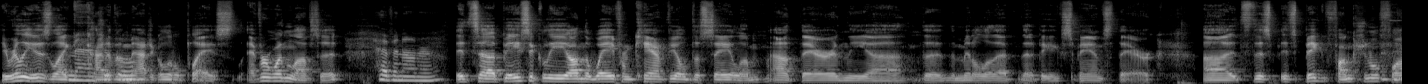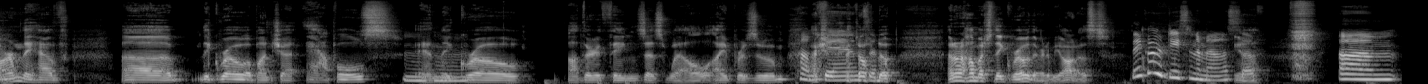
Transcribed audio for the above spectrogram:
It really is like kind of a Magical. magical little place. Everyone loves it. Heaven on earth. It's uh, basically on the way from Canfield to Salem, out there in the uh, the the middle of that, that big expanse there. Uh, it's this it's big functional farm. They have uh, they grow a bunch of apples and they grow other things as well. I presume. Actually, I don't and- know. I don't know how much they grow there, to be honest. They got a decent amount of stuff. Yeah. Um,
